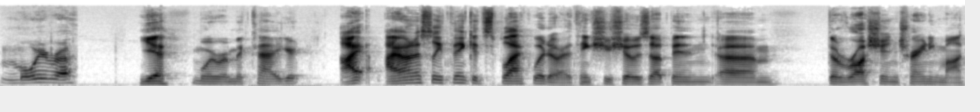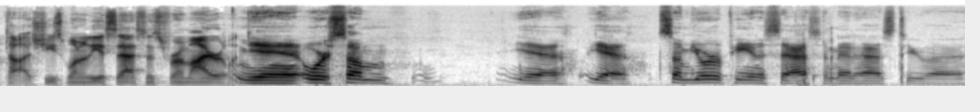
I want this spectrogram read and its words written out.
Moira. yeah, Moira MacTaggert. I I honestly think it's Black Widow. I think she shows up in um, the Russian training montage. She's one of the assassins from Ireland. Yeah, or some. Yeah, yeah, some European assassin that has to. Uh,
